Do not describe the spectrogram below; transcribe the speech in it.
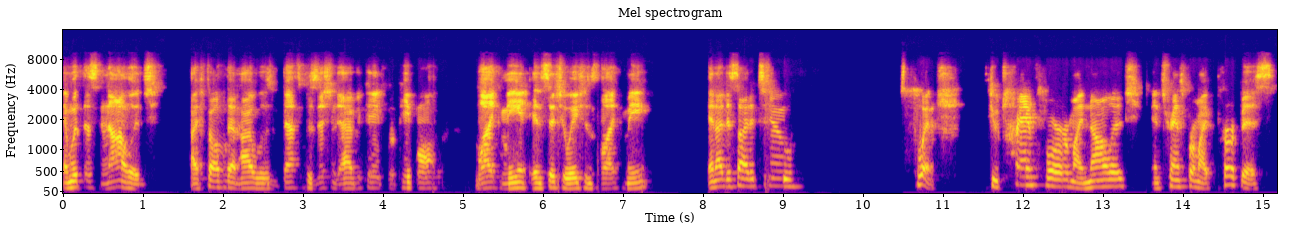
And with this knowledge, I felt that I was best positioned to advocate for people like me in situations like me. And I decided to switch, to transfer my knowledge and transfer my purpose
